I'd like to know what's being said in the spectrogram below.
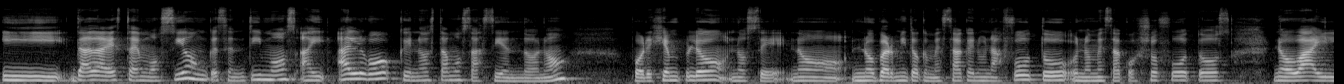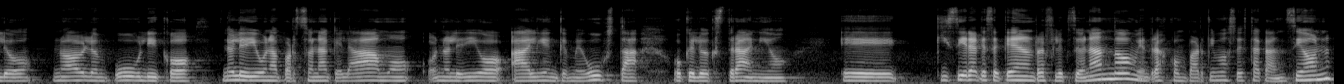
y dada esta emoción que sentimos, hay algo que no estamos haciendo, ¿no? Por ejemplo, no sé, no, no permito que me saquen una foto o no me saco yo fotos, no bailo, no hablo en público, no le digo a una persona que la amo o no le digo a alguien que me gusta o que lo extraño. Eh, Quisiera que se queden reflexionando mientras compartimos esta canción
